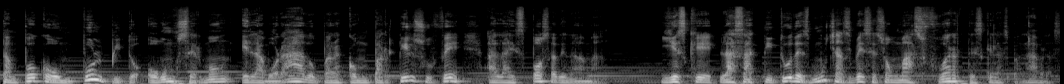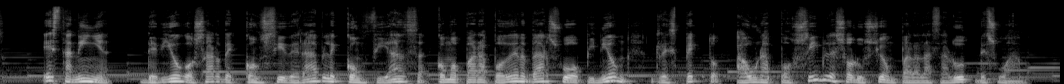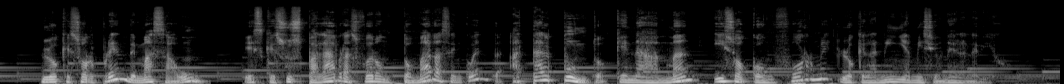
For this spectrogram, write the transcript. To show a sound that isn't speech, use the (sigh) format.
tampoco un púlpito o un sermón elaborado para compartir su fe a la esposa de Naamán. Y es que las actitudes muchas veces son más fuertes que las palabras. Esta niña debió gozar de considerable confianza como para poder dar su opinión respecto a una posible solución para la salud de su amo. Lo que sorprende más aún es que sus palabras fueron tomadas en cuenta a tal punto que Naamán hizo conforme lo que la niña misionera le dijo.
